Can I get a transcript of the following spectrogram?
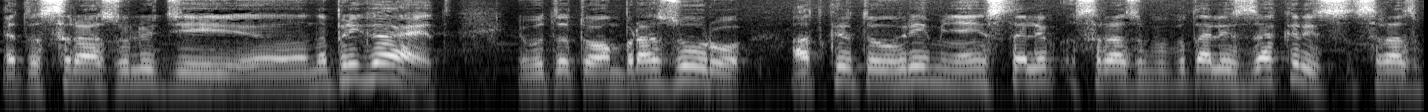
это сразу людей э, напрягает. И вот эту амбразуру открытого времени они стали, сразу попытались закрыть, сразу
